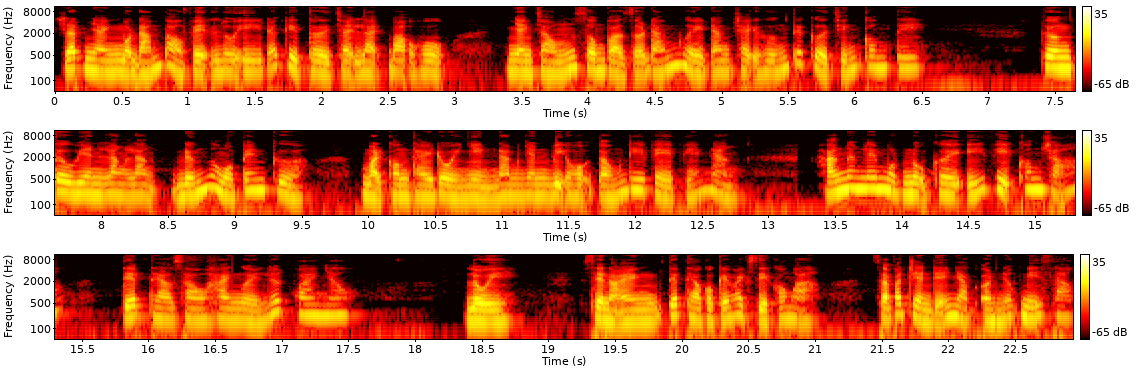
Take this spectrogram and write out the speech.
Rất nhanh một đám bảo vệ Louis đã kịp thời chạy lại bảo hộ, nhanh chóng xông vào giữa đám người đang chạy hướng tới cửa chính công ty. Thường Tử Huyền lặng lặng đứng ở một bên cửa, mặt không thay đổi nhìn nam nhân bị hộ tống đi về phía nàng. Hắn nâng lên một nụ cười ý vị không rõ, tiếp theo sau hai người lướt qua nhau. Louis, xin hỏi anh tiếp theo có kế hoạch gì không ạ? Sẽ phát triển đĩa nhạc ở nước Mỹ sao?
